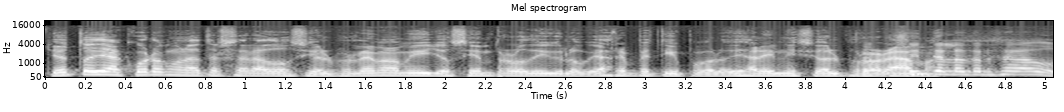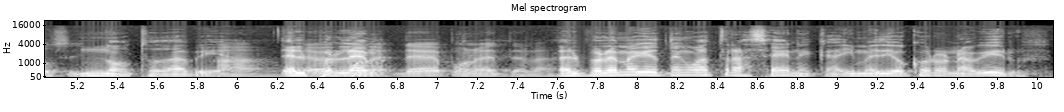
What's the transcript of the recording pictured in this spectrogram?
Yo estoy de acuerdo con la tercera dosis. El problema mío, yo siempre lo digo y lo voy a repetir porque lo dije al inicio del ¿Te programa. pusiste la tercera dosis? No, todavía. Ah, el debe problema, poner- debe ponértela. el problema es que yo tengo AstraZeneca y me dio coronavirus.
